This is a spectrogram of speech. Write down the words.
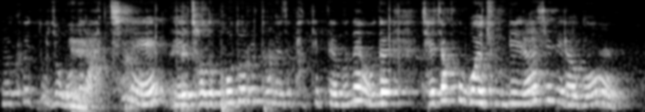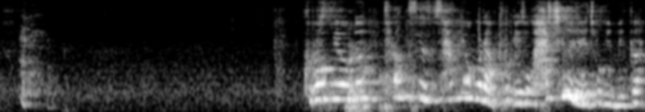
그리고 또 이제 오늘 예. 아침에 예, 저도 보도를 통해서 봤기 때문에 오늘 제작 보고에 준비를 하시느라고 그러면은 네. 프랑스에서 상영을 앞으로 계속 하실 예정입니까?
